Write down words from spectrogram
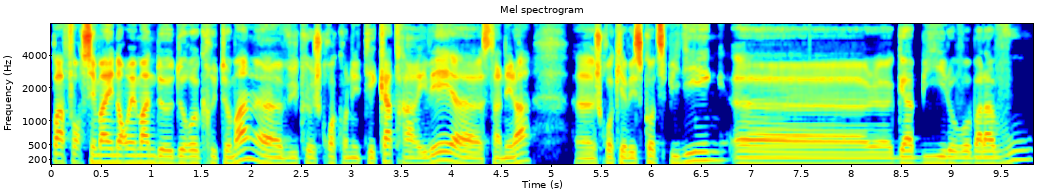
pas forcément énormément de, recrutement vu que je crois qu'on était quatre arrivés cette année-là. je crois qu'il y avait Scott Speeding, Gabi Lovo-Balavou,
